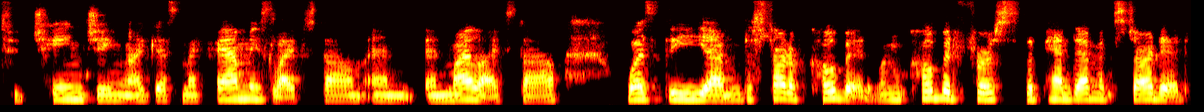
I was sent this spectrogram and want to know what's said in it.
to changing, I guess, my family's lifestyle and and my lifestyle was the um, the start of COVID. When COVID first, the pandemic started,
